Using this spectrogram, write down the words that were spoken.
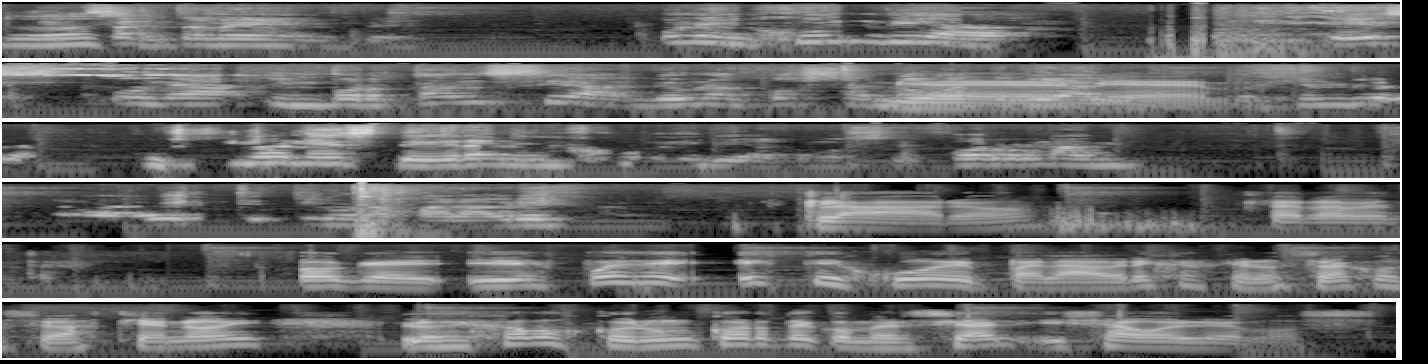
Dudoso. Exactamente. Una enjundia es una importancia de una cosa no Bien, material. bien. Por ejemplo, las fusiones de gran enjundia, como se forman cada vez que tiene una palabreja. Claro, claramente. Ok, y después de este juego de palabrejas que nos trajo Sebastián hoy, los dejamos con un corte comercial y ya volvemos.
